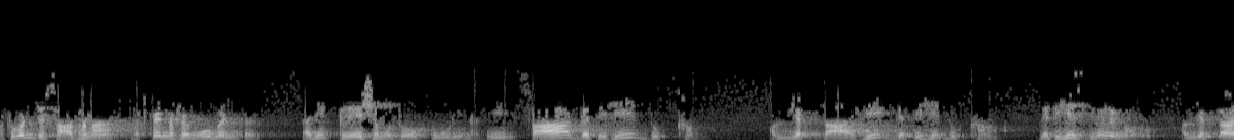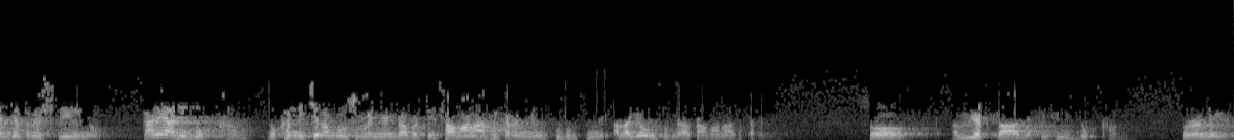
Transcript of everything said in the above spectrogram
అటువంటి సాధన that kind of a moment అది క్లేశముతో కూడినది. సా గతి దుఃఖం. అవ్యక్తాహి గతి దుఃఖం. గతి స్త్రీలింగం. అవ్యక్త అంచేతనే స్త్రీలింగం. కానీ అది దుఃఖం. దుఃఖం నిచ్చిన పుంసలింగం కాబట్టి సమానాధికరణ్యం కుదురుతుంది. అలాగే ఉంటుంది ఆ సమానాధికరణ్యం. సో అవ్యక్తాగతి దుఃఖం. చూడండి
